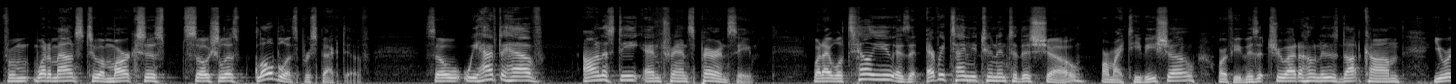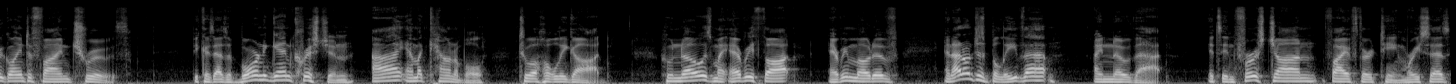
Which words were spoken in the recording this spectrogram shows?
from what amounts to a Marxist, socialist, globalist perspective. So we have to have honesty and transparency. What I will tell you is that every time you tune into this show, or my TV show, or if you visit trueidahonews.com, you are going to find truth. Because as a born again Christian, I am accountable to a holy God who knows my every thought, every motive, and I don't just believe that, I know that. It's in 1 John 5:13 where he says,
